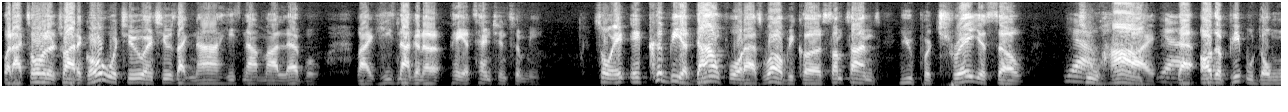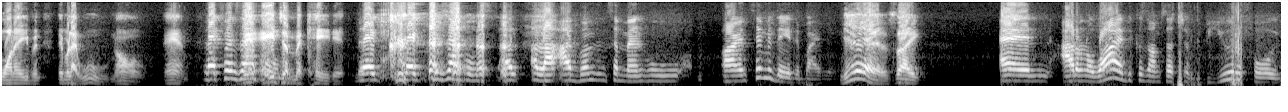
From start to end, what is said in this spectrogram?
but I told her to try to go with you, and she was like, Nah, he's not my level. Like he's not gonna pay attention to me." So it, it could be a downfall as well because sometimes you portray yourself Yeah. too high Yeah. that other people don't want to even. They be like, "Ooh, no, damn." Like, for They're example, age educated. like, like for example, a, a lot, I've bumped into men who are intimidated by me. Yeah, it's like And I don't know why, because I'm such a beautiful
